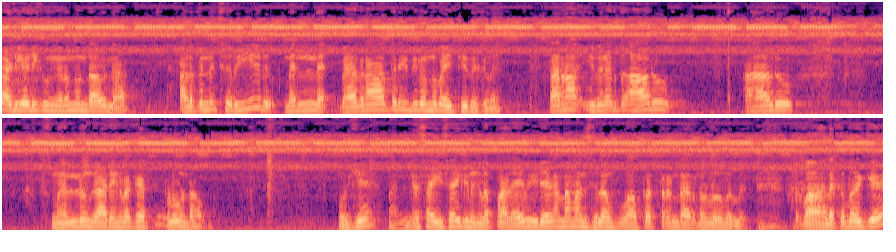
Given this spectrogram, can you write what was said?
കടി അടിക്കും ഇങ്ങനൊന്നും ഉണ്ടാവില്ല. ആൾ പിന്നെ ചെറിയൊരു മെല്ലെ വേദനാവാത്ത രീതിയിലൊന്ന് ബൈറ്റ് ചെയ്തേക്കണ്. കാരണം ഇവരടുത്ത് ആ ഒരു ആ ഒരു സ്മെല്ലും കാര്യങ്ങളൊക്കെ എപ്പോഴും ഉണ്ടാവും. നോക്കിയേ നല്ല സൈസ് ആയിക്കണം നിങ്ങളെ പഴയ വീഡിയോ കണ്ടാൽ മനസ്സിലാവും പൂവാപ്പ് എത്ര ഉണ്ടായിരുന്നുള്ളൂ എന്നുള്ളത്. ഇപ്പൊ ആലൊക്കെ നോക്കിയേ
